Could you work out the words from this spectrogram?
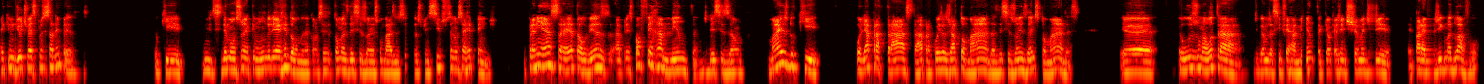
é que um dia eu tivesse processado a empresa. O que se demonstrou é que o mundo ele é redondo, né? Quando você toma as decisões com base nos seus princípios, você não se arrepende. Para mim essa é talvez a principal ferramenta de decisão, mais do que olhar para trás, tá? Para coisas já tomadas, decisões antes tomadas. É, eu uso uma outra digamos assim, ferramenta, que é o que a gente chama de é, paradigma do avô,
